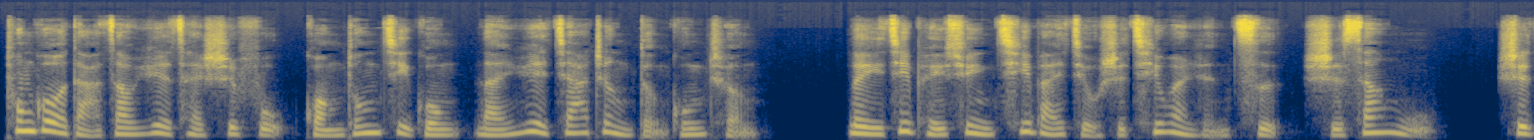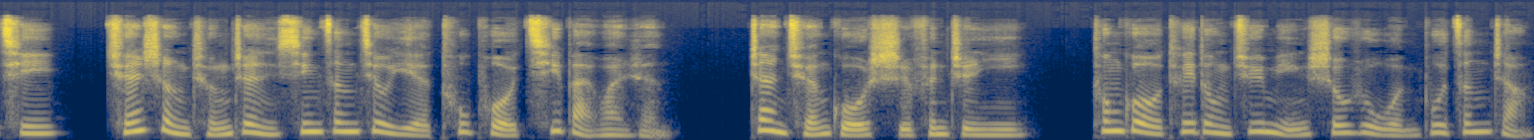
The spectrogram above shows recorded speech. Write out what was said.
通过打造粤菜师傅、广东技工、南粤家政等工程，累计培训七百九十七万人次。“十三五”十七，全省城镇新增就业突破七百万人，占全国十分之一。通过推动居民收入稳步增长，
